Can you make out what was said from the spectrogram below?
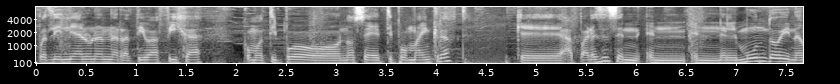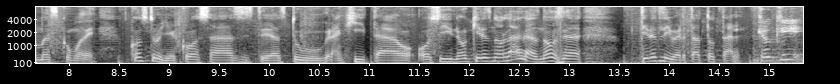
pues lineal, una narrativa fija, como tipo, no sé, tipo Minecraft? que apareces en, en, el mundo y nada más como de construye cosas, te este, das tu granjita o, o, si no quieres no la hagas, ¿no? O sea, tienes libertad total. Creo que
